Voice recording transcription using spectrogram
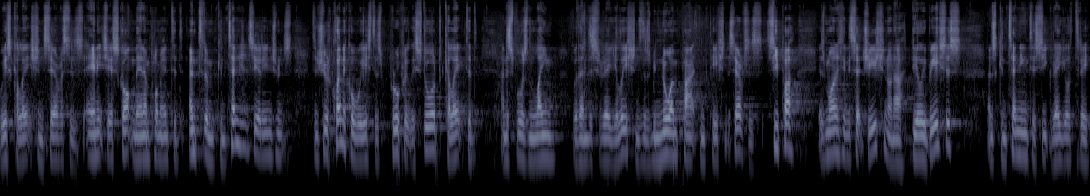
waste collection services. NHS Scotland then implemented interim contingency arrangements to ensure clinical waste is appropriately stored, collected and disposed in line with industry regulations. There has been no impact on patient services. SEPA is monitoring the situation on a daily basis and is continuing to seek regulatory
